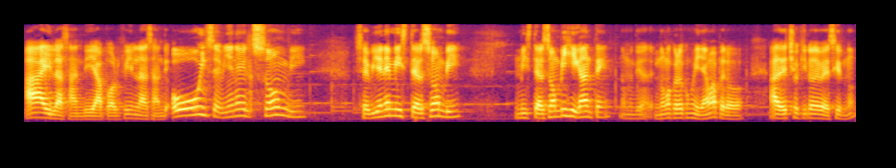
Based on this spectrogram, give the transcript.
Ay, la sandía, por fin la sandía. ¡Uy! se viene el zombie. Se viene Mr. Zombie. Mr. Zombie Gigante, no me, acuerdo cómo se llama, pero... Ah, de hecho aquí lo debe decir, ¿no?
